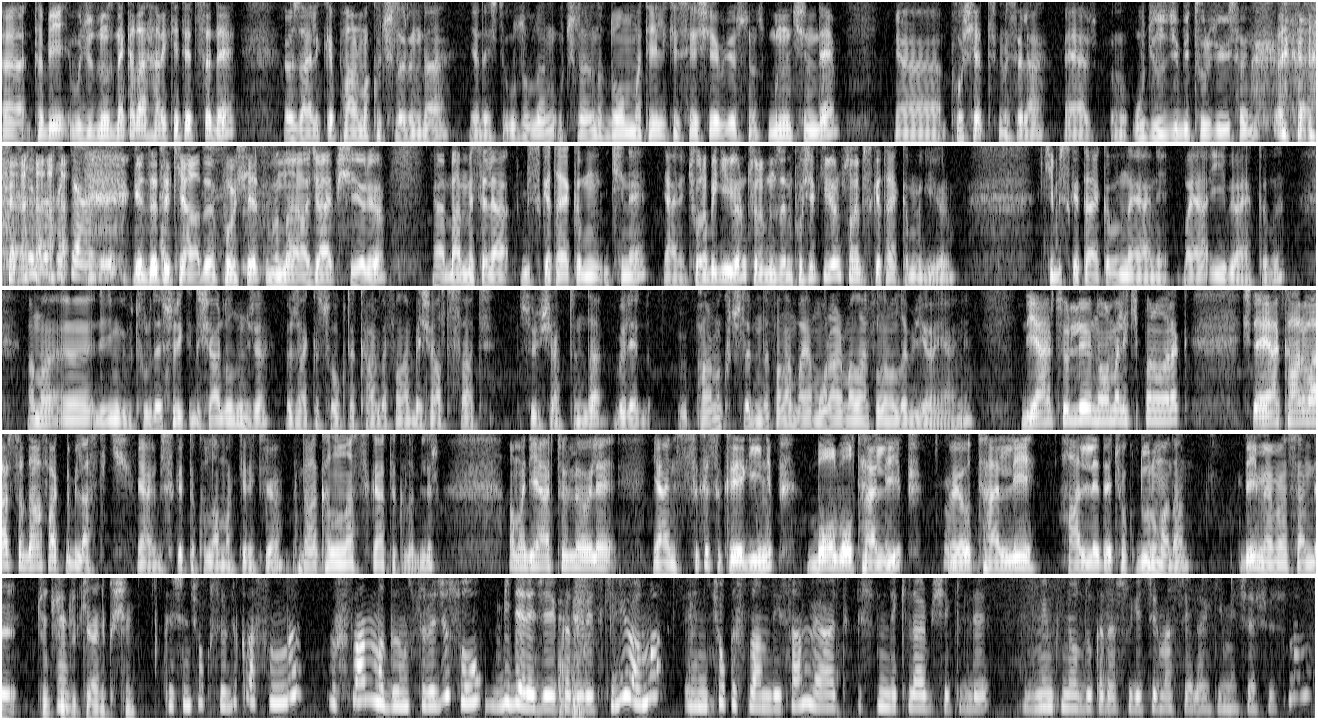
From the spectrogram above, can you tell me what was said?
e, tabii vücudunuz ne kadar hareket etse de özellikle parmak uçlarında ya da işte uzuvların uçlarında donma tehlikesi yaşayabiliyorsunuz. Bunun için de e, poşet mesela eğer e, ucuzcu bir turcuysanız Gazete kağıdı. gazete kağıdı, poşet bunlar acayip işe yarıyor. Yani ben mesela bisiklet ayakkabımın içine yani çorabı giyiyorum, çorabın üzerine poşet giyiyorum sonra bisiklet ayakkabımı giyiyorum. Ki bisiklet ayakkabım da yani bayağı iyi bir ayakkabı. Ama e, dediğim gibi turda sürekli dışarıda olunca özellikle soğukta karda falan 5-6 saat sürüş yaptığında böyle parmak uçlarında falan bayağı morarmalar falan olabiliyor yani. Diğer türlü normal ekipman olarak işte eğer kar varsa daha farklı bir lastik yani bisiklette kullanmak gerekiyor. Daha kalın lastikler takılabilir. Ama diğer türlü öyle yani sıkı sıkıya giyinip bol bol terleyip ve o terli halle de çok durmadan değil mi hemen sen de çok sürdük yani kışın. Kışın çok sürdük. Aslında ıslanmadığın sürece soğuk bir dereceye kadar etkiliyor ama yani çok ıslandıysan ve artık üstündekiler bir şekilde hani mümkün olduğu kadar su geçirmez şeyler giymeye çalışıyorsun ama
